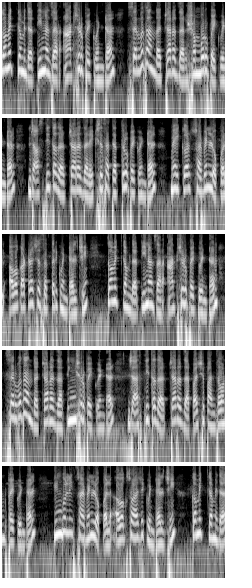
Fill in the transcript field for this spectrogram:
कमीत कमी दर तीन हजार आठशे रुपये क्विंटल सर्वचा दर चार हजार शंभर रुपये क्विंटल जास्तीचा दर चार हजार एकशे सत्याहत्तर रुपये क्विंटल मेकर सोयाबीन लोकल अवक अठराशे सत्तर क्विंटलची कमीत कमी दर तीन हजार आठशे रुपये क्विंटल सर्व दर चार हजार तीनशे रुपये क्विंटल जास्तीचा दर चार हजार पाचशे पंचावन्न रुपये क्विंटल हिंगोली सोयाबीन लोकल अवक सोळाशे क्विंटलची कमीत कमी दर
